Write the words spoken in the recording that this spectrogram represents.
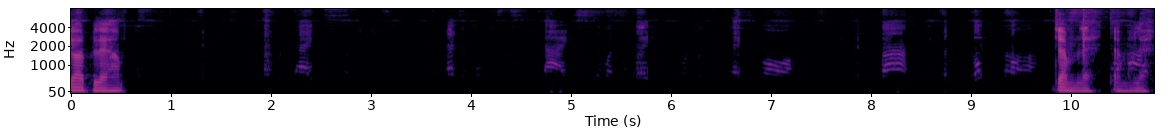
ยอดไปเลยครับ จำเลยจำเลย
